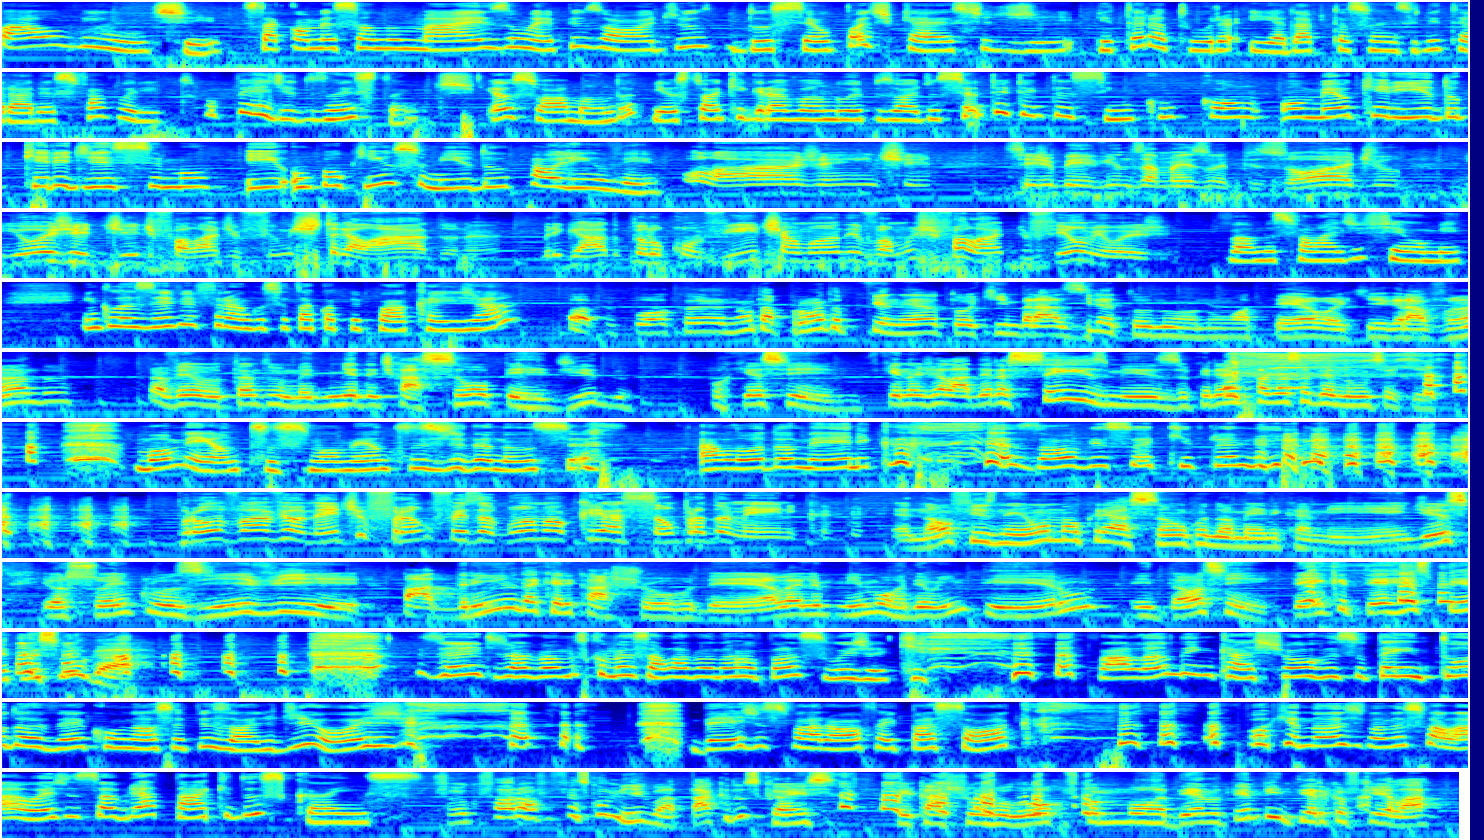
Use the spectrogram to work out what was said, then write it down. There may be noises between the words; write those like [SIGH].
Olá, ouvinte! Está começando mais um episódio do seu podcast de literatura e adaptações literárias favorito, o Perdidos na Estante. Eu sou a Amanda e eu estou aqui gravando o episódio 185 com o meu querido, queridíssimo e um pouquinho sumido Paulinho V. Olá, gente! Sejam bem-vindos a mais um episódio. E hoje é dia de falar de filme estrelado, né? Obrigado pelo convite, Amanda, e vamos falar de filme hoje. Vamos falar de filme. Inclusive, Frango, você tá com a pipoca aí já? Ó, a pipoca não tá pronta porque, né, eu tô aqui em Brasília, tô no, num hotel aqui gravando, pra ver o tanto minha dedicação ao perdido. Porque, assim, fiquei na geladeira seis meses. Eu queria fazer essa denúncia aqui. [LAUGHS] momentos, momentos de denúncia. Alô, Domênica, [LAUGHS] resolve isso aqui pra mim. [LAUGHS] Provavelmente o Franco fez alguma malcriação pra Domênica. Eu não fiz nenhuma malcriação com Domênica Mendes. Eu sou, inclusive, padrinho daquele cachorro dela. Ele me mordeu inteiro. Então, assim, tem que ter respeito nesse lugar. [LAUGHS] Gente, já vamos começar lavando a roupa suja aqui. [LAUGHS] Falando em cachorro, isso tem tudo a ver com o nosso episódio de hoje. [LAUGHS] Beijos, farofa e paçoca. [LAUGHS] Porque nós vamos falar hoje sobre Ataque dos Cães. Foi o que o farofa fez comigo, Ataque dos Cães. Que cachorro louco ficou me mordendo o tempo inteiro que eu fiquei lá.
